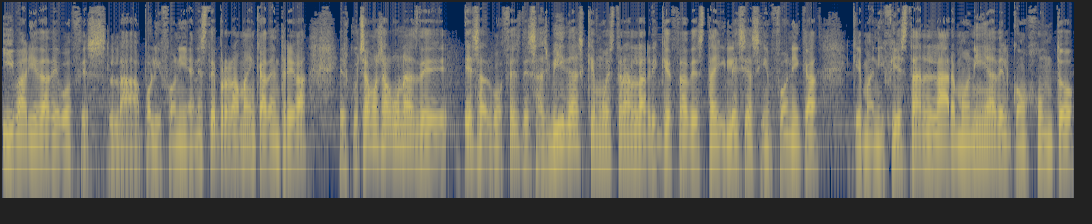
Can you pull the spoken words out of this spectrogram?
y variedad de voces, la polifonía. En este programa, en cada entrega, escuchamos algunas de esas voces, de esas vidas que muestran la riqueza de esta iglesia sinfónica, que manifiestan la armonía del conjunto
